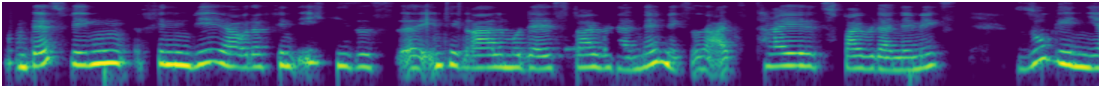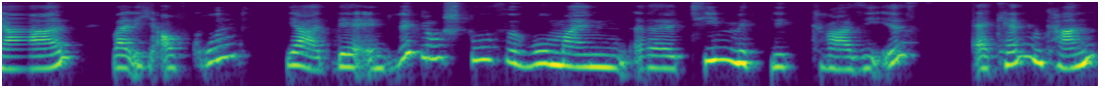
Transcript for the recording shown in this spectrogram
Und deswegen finden wir ja oder finde ich dieses äh, integrale Modell Spiral Dynamics oder als Teil Spiral Dynamics so genial, weil ich aufgrund ja der Entwicklungsstufe, wo mein äh, Teammitglied quasi ist, erkennen kann,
